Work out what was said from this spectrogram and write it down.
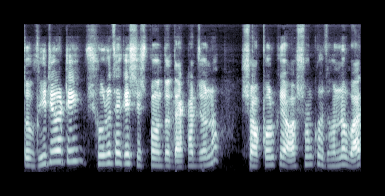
তো ভিডিওটি শুরু থেকে শেষ পর্যন্ত দেখার জন্য সকলকে অসংখ্য ধন্যবাদ।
